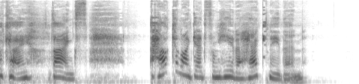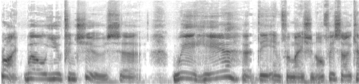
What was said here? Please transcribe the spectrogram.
Okay, thanks. How can I get from here to Hackney then? Right, well, you can choose. Uh, we're here at the information office, OK?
